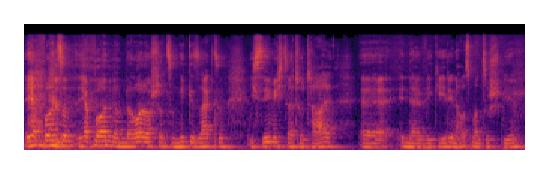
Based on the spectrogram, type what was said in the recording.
Ich habe vorhin, zum, ich hab vorhin beim Dauerlauf schon zum Nick gesagt, so, ich sehe mich da total äh, in der WG den Hausmann zu spielen.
